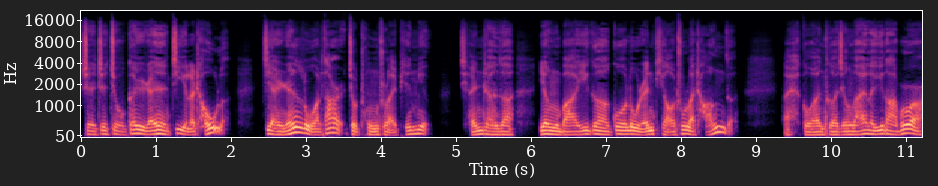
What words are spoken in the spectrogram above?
这这就跟人记了仇了，见人落了单就冲出来拼命。前阵子硬把一个过路人挑出了肠子，哎，公安特警来了一大波，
